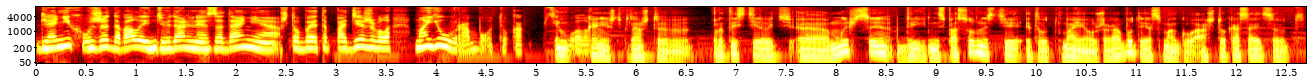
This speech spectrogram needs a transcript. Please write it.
для них уже давала индивидуальное задание, чтобы это поддерживало мою работу как психолога. Ну, конечно, потому что протестировать э, мышцы, двигательные способности, это вот моя уже работа, я смогу. А что касается вот,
